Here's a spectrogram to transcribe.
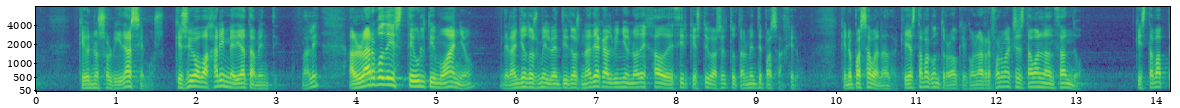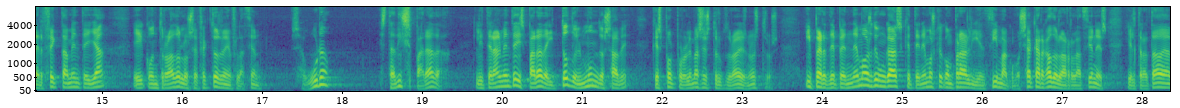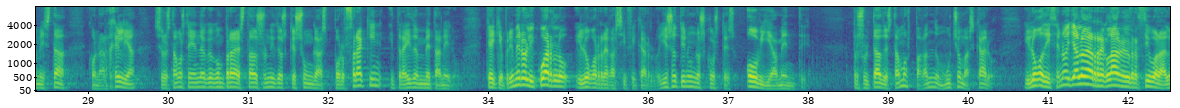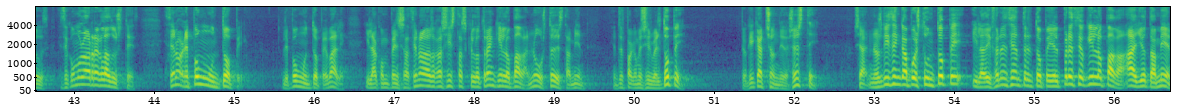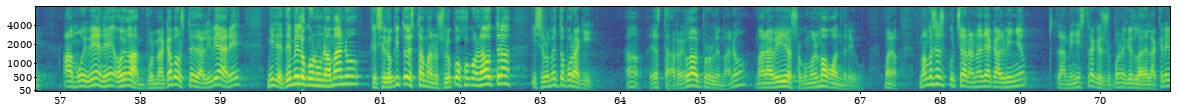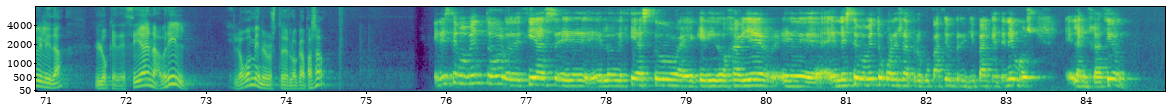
que nos olvidásemos, que eso iba a bajar inmediatamente. ¿vale? A lo largo de este último año, del año 2022, Nadia Calviño no ha dejado de decir que esto iba a ser totalmente pasajero, que no pasaba nada, que ya estaba controlado, que con las reformas que se estaban lanzando, que estaba perfectamente ya eh, controlado los efectos de la inflación. ¿Seguro? Está disparada literalmente disparada y todo el mundo sabe que es por problemas estructurales nuestros. Hiperdependemos de un gas que tenemos que comprar y encima, como se ha cargado las relaciones y el Tratado de Amistad con Argelia, se lo estamos teniendo que comprar a Estados Unidos, que es un gas por fracking y traído en metanero, que hay que primero licuarlo y luego regasificarlo. Y eso tiene unos costes, obviamente. Resultado, estamos pagando mucho más caro. Y luego dice, no, ya lo he arreglado en el recibo de la luz. Dice, ¿cómo lo ha arreglado usted? Dice, no, le pongo un tope le pongo un tope, vale. ¿Y la compensación a las gasistas que lo traen, quién lo paga? No, ustedes también. Entonces, ¿para qué me sirve el tope? ¿Pero qué cachondeo es este? O sea, nos dicen que ha puesto un tope y la diferencia entre el tope y el precio, ¿quién lo paga? Ah, yo también. Ah, muy bien, ¿eh? Oiga, pues me acaba usted de aliviar, ¿eh? Mire, démelo con una mano, que se lo quito de esta mano, se lo cojo con la otra y se lo meto por aquí. Ah, ya está, arreglado el problema, ¿no? Maravilloso, como el mago Andreu. Bueno, vamos a escuchar a Nadia Calviño, la ministra que se supone que es la de la credibilidad, lo que decía en abril. Y luego miren ustedes lo que ha pasado. En este momento, lo decías, eh, lo decías tú, eh, querido Javier, eh, en este momento, ¿cuál es la preocupación principal que tenemos? la inflación.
